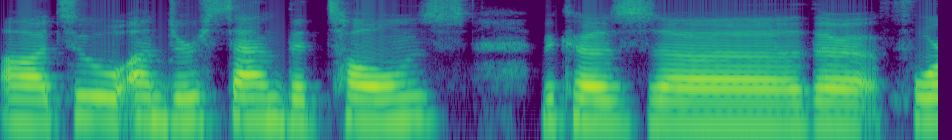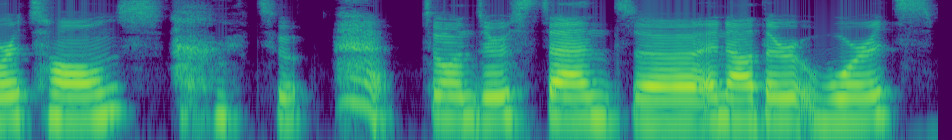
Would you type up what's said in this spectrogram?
uh, to understand the tones because uh, the four tones to to understand uh, another words.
